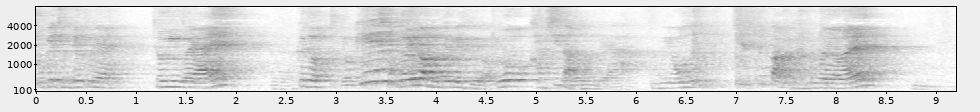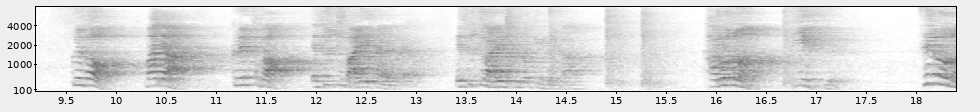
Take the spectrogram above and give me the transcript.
요게 정제분의 정인 거야. 에? 그래서 요 계속 더해가면 어떻겠어요? 요 값이 나오는 거야. 요것은 실수값을 갖는 거예요. 에? 그래서 만약 그래프가 S축 아래에 있다 해봐요. S축 아래에 있으면 어떻게 될까? 가로는 dx, 세로는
